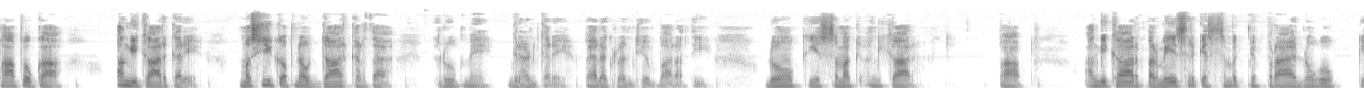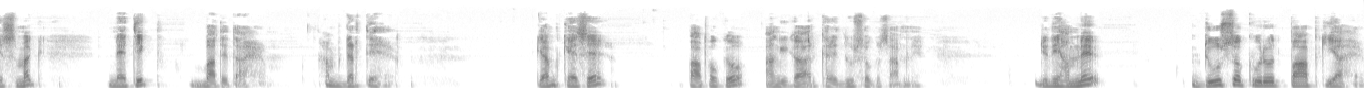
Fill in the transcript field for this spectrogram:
पापों का अंगीकार करें, मसीह को अपना उद्धार करता रूप में ग्रहण करें। पहला ग्रंथि बारह थी लोगों के समक्ष अंगीकार, पाप अंगीकार परमेश्वर के समक्ष में प्राय लोगों के समक्ष नैतिक बाध्यता है। हम डरते हैं। कि हम कैसे पापों को अंगीकार करें दूसरों के सामने। यदि हमने दूसरों के विरुद्ध पाप किया है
